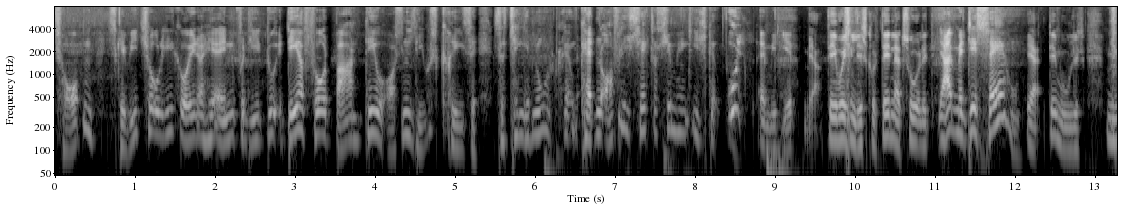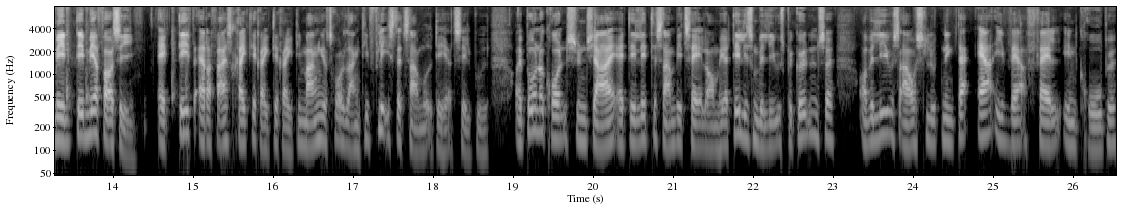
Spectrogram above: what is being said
Torben, skal vi to lige gå ind og herinde? Fordi du, det at få et barn, det er jo også en livskrise. Så tænker jeg, nu kan den offentlige sektor simpelthen, I skal ud af mit hjem. Ja, det er jo ikke en livskrise, det er naturligt. Ja, men det sagde hun. Ja, det er muligt. Men det er mere for at sige, at det er der faktisk rigtig, rigtig, rigtig mange. Jeg tror langt de fleste tager mod det her tilbud. Og i bund og grund synes jeg, at det er lidt det samme, vi taler om her. Det er ligesom ved livets begyndelse, og ved livets afslutning, der er i hvert fald en gruppe,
